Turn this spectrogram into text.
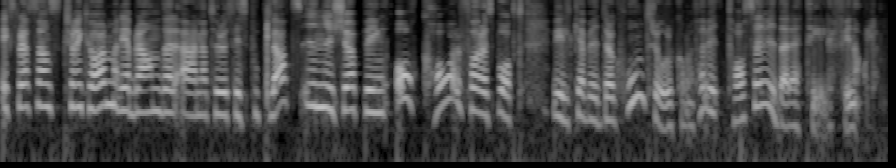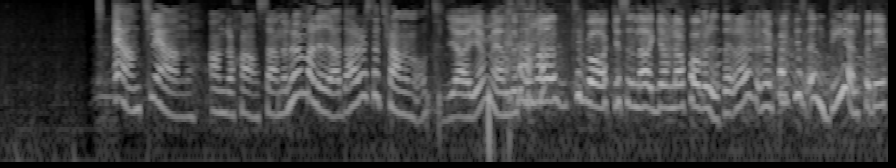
Expressens krönikör Maria Brander är naturligtvis på plats i Nyköping och har förespått vilka bidrag hon tror kommer ta sig vidare till final. Äntligen andra chansen, eller hur Maria? Det här har du sett fram emot. Jajamän, då får man tillbaka sina gamla favoriter. Faktiskt en del, för det,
